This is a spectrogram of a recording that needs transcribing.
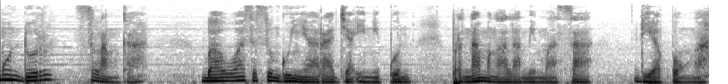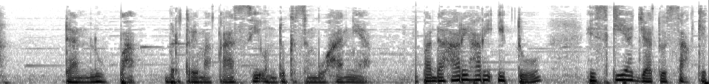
Mundur selangkah bahwa sesungguhnya raja ini pun pernah mengalami masa dia pongah dan lupa berterima kasih untuk kesembuhannya. Pada hari-hari itu, Hizkia jatuh sakit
